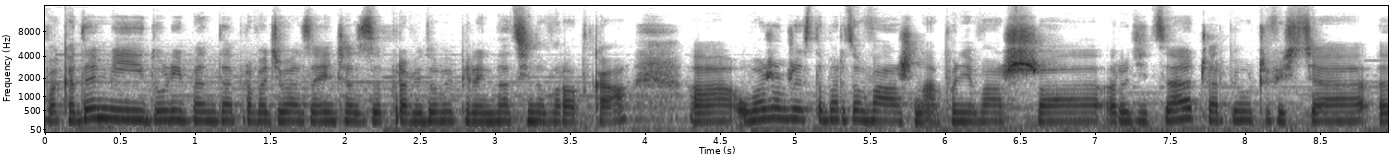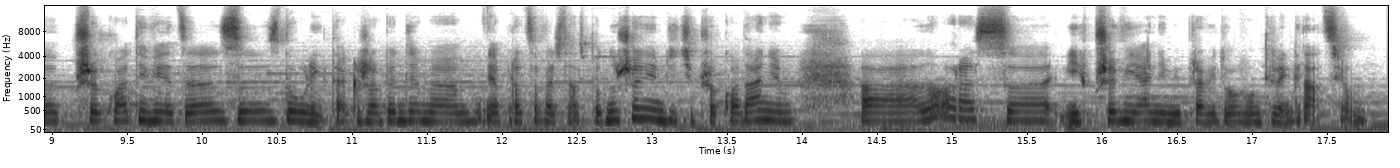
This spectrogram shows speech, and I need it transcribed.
W Akademii Duli będę prowadziła zajęcia z prawidłowej pielęgnacji noworodka. E, Uważam, że jest to bardzo ważne, ponieważ e, rodzice czerpią oczywiście e, przykład i wiedzę z, z duli, także będziemy pracować nad podnoszeniem dzieci, przekładaniem e, no, oraz e, ich przewijaniem i prawidłową pielęgnacją.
